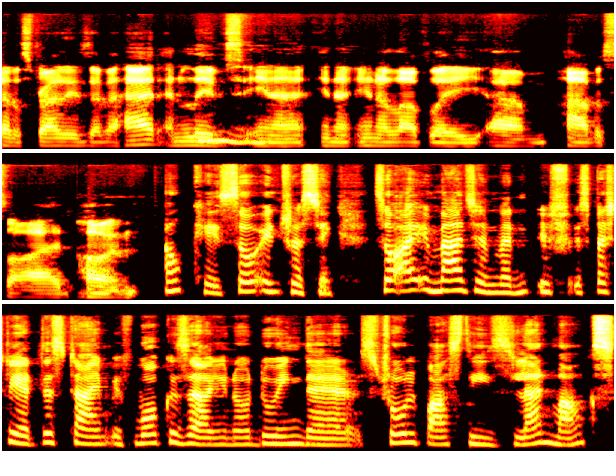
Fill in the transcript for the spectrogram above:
that Australia's ever had, and lives mm. in a in a in a lovely um, harbourside home. Okay, so interesting. So I imagine when, if especially at this time, if walkers are you know doing their stroll past these landmarks,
